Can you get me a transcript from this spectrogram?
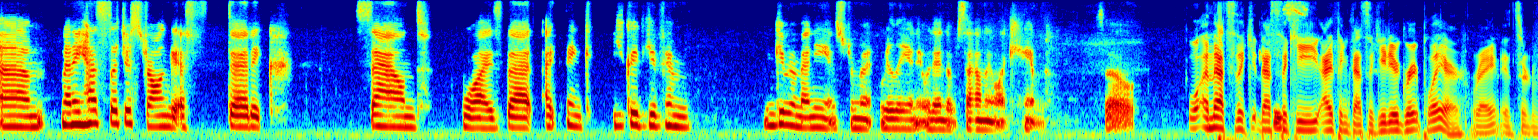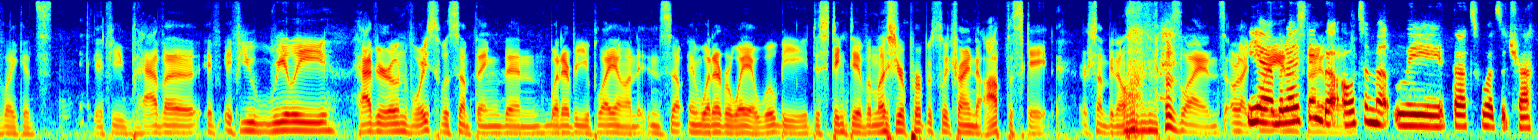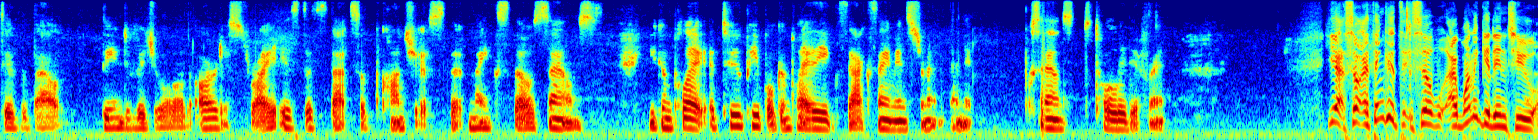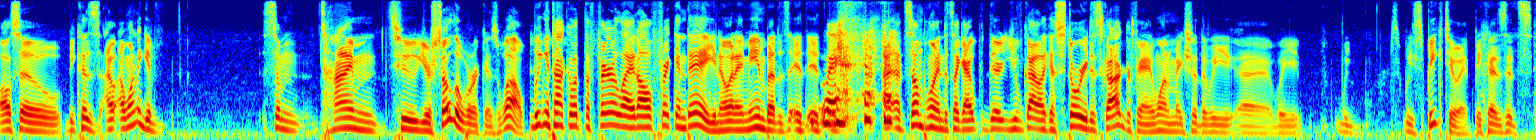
um and he has such a strong aesthetic sound wise that i think you could give him give him any instrument really and it would end up sounding like him. So well and that's the key, that's the key i think that's the key to a great player right? It's sort of like it's if you have a if, if you really have your own voice with something then whatever you play on in some in whatever way it will be distinctive unless you're purposely trying to obfuscate or something along those lines or like yeah but i think that of- ultimately that's what's attractive about the individual or the artist right is this that subconscious that makes those sounds you can play two people can play the exact same instrument and it sounds totally different Yeah, so I think it's so. I want to get into also because I, I want to give some time to your solo work as well. We can talk about the Fairlight all freaking day, you know what I mean? But it's, it, it, Right. it- at some point, it's like I, there, you've got like a story discography. I want to make sure that we uh, we we we speak to it because it's.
